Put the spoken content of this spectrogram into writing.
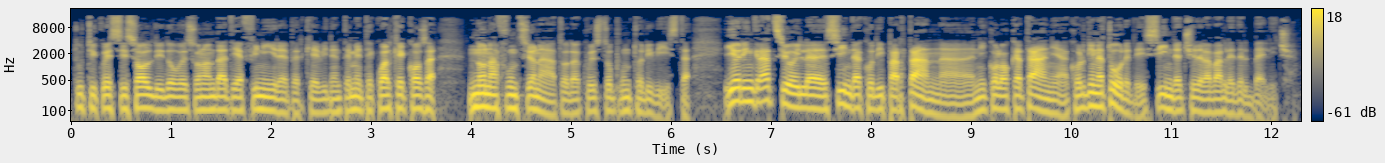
tutti questi soldi dove sono andati a finire, perché evidentemente qualche cosa non ha funzionato da questo punto di vista. Io ringrazio il sindaco di Partanna, Nicolò Catania, coordinatore dei sindaci della Valle del Belice.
